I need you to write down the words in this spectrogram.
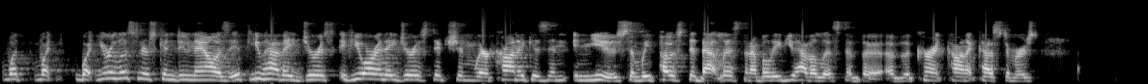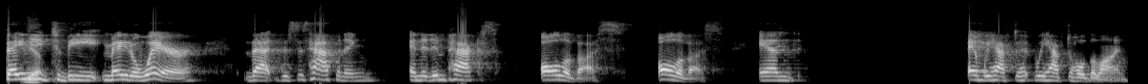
what what what your listeners can do now is if you have a juris if you are in a jurisdiction where Konnech is in, in use, and we posted that list, and I believe you have a list of the of the current Konnech customers, they yep. need to be made aware that this is happening and it impacts all of us, all of us, and and we have to we have to hold the line.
